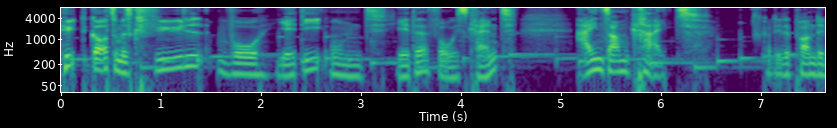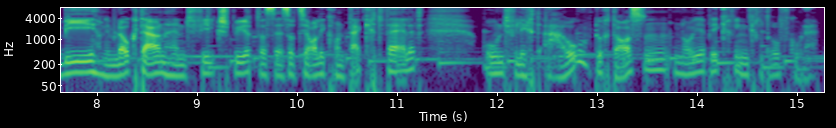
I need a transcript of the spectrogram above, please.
Heute geht es um ein Gefühl, wo jede und jeder von uns kennt. Einsamkeit. Gerade in der Pandemie und im Lockdown haben viele gespürt, dass soziale Kontakte fehlen und vielleicht auch durch das einen neuen Blickwinkel drauf gewonnen.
